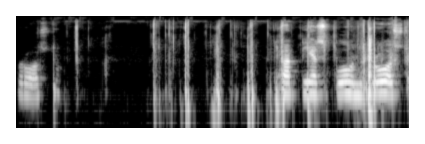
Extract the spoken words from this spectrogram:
Просто. Капець повний, просто.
